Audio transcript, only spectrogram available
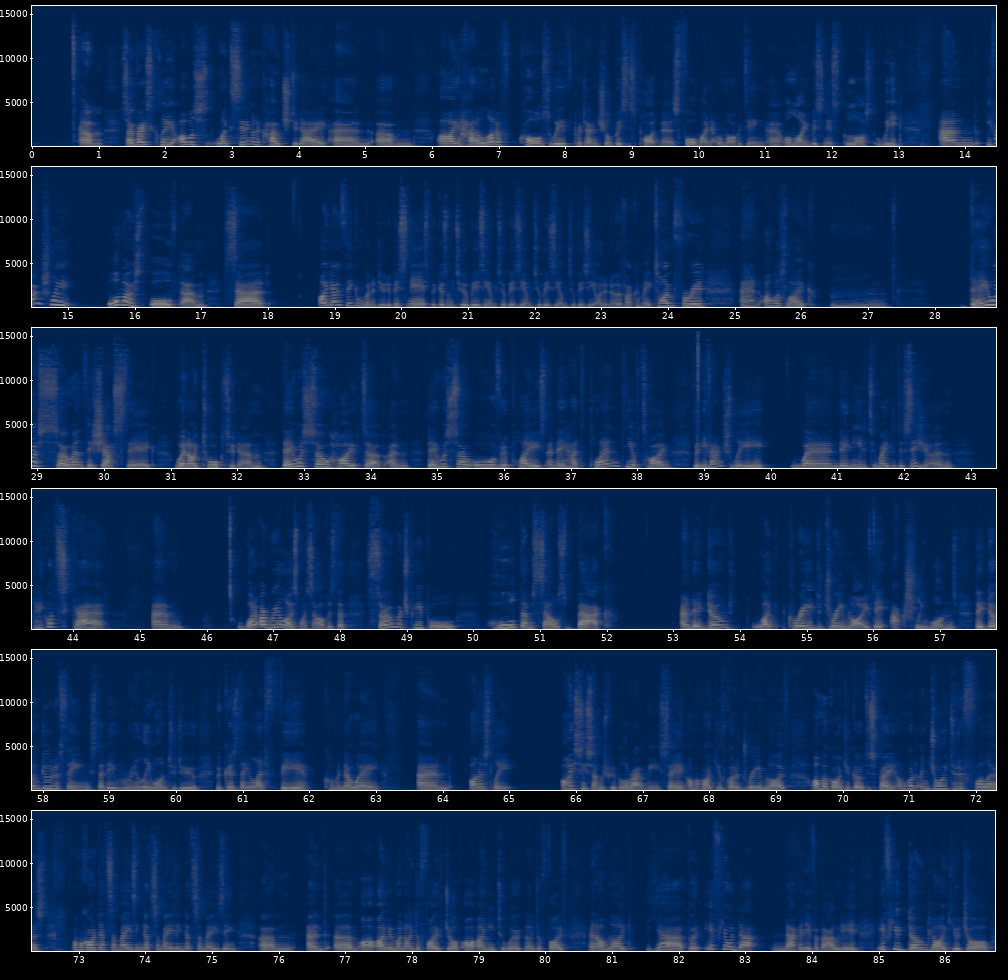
Um, so basically, I was like sitting on a couch today and um, I had a lot of calls with potential business partners for my network marketing uh, online business last week. And eventually, almost all of them said, I don't think I'm going to do the business because I'm too busy, I'm too busy, I'm too busy, I'm too busy. I don't know if I can make time for it. And I was like, mm, they were so enthusiastic when I talked to them. They were so hyped up and they were so all over the place and they had plenty of time. But eventually, when they needed to make the decision, they got scared. Um, what I realized myself is that so much people hold themselves back and they don't like create the dream life they actually want. They don't do the things that they really want to do because they let fear come in their way. And honestly, I see so much people around me saying, "Oh my God, you've got a dream life. Oh my God, you go to Spain. Oh my God, enjoy to the fullest. Oh my God, that's amazing. That's amazing. That's amazing." Um, and um, oh, I'm in my nine to five job. Oh, I need to work nine to five, and I'm like, yeah, but if you're that negative about it, if you don't like your job,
